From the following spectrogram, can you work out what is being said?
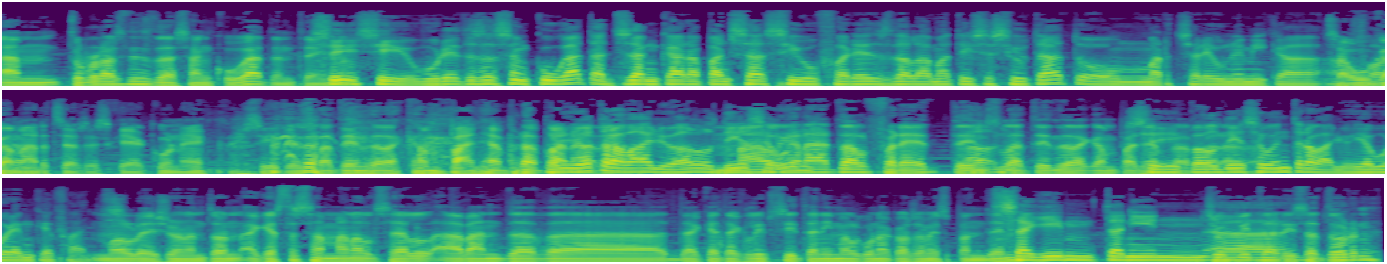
Um, tu veuràs des de Sant Cugat, entenc, Sí, no? sí, ho veuré des de Sant Cugat. Haig d'encara pensar si ho faré de la mateixa ciutat o marxaré una mica a Segur fora. que marxes, és que ja conec. O sigui, tens la tenda de campanya preparada. Però jo treballo, eh, el dia següent- Malgrat el fred, tens El- la tenda de campanya Sí, preparada. però el dia següent treballo, ja veurem què faig. Molt bé, Joan Anton. Aquesta setmana al cel, a banda de- d'aquest eclipsi, tenim alguna cosa més pendent? Seguim tenint... Júpiter eh, i Saturn?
